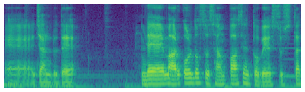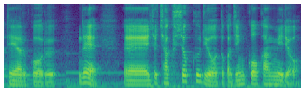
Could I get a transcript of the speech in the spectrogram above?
えー、ジャンルで、で、まあアルコール度数3%をベースとした低アルコールで、えー、一応着色料とか人工甘味料、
